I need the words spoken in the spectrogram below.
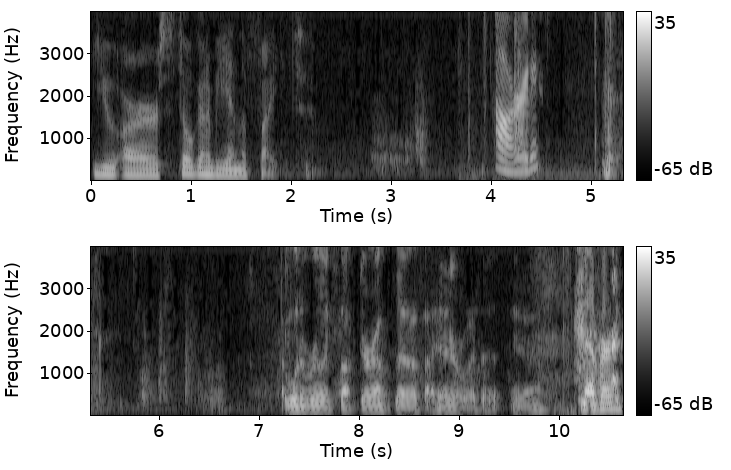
you are still going to be in the fight Alrighty. I would have really fucked her up though if I hit her with it. You know. Never.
